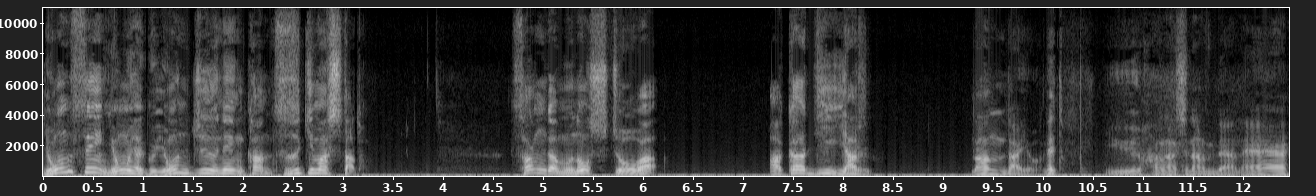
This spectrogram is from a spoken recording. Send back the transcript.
4440年間続きましたと。サンガムの主張は、アカディアルなんだよね、という話なんだよね。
